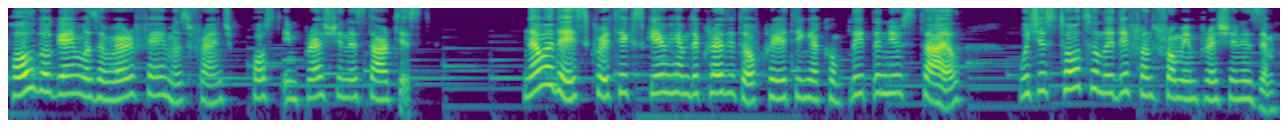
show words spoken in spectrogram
Paul Gauguin was a very famous French post-impressionist artist. Nowadays, critics give him the credit of creating a completely new style, which is totally different from Impressionism.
